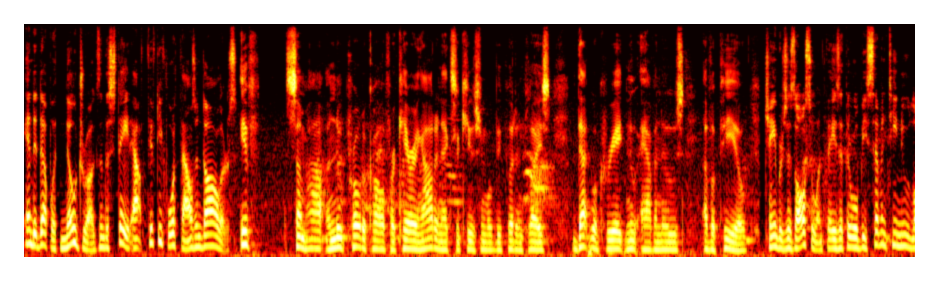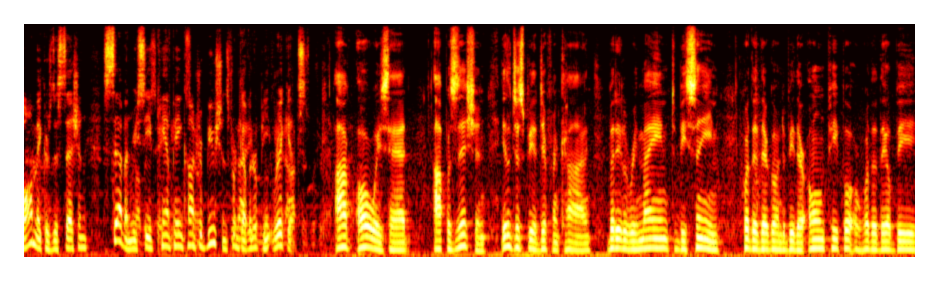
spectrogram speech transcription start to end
ended up with no drugs and the state out $54,000. If somehow a new protocol for carrying out an execution will be put in place, that will create new avenues of appeal. Chambers is also in phase that there will be 17 new lawmakers this session. Seven received campaign contributions from Governor Pete Ricketts. I've always had opposition. It'll just be a different kind, but it'll remain to be seen whether they're going to be their own people or whether they'll be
